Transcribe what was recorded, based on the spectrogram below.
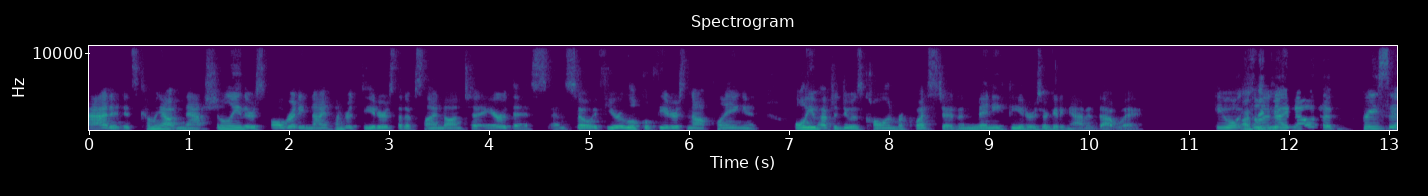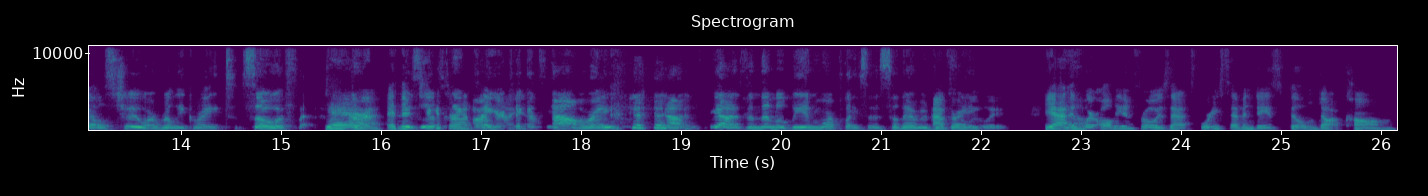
added. It's coming out nationally. There's already 900 theaters that have signed on to air this. And so if your local theater is not playing it, all you have to do is call and request it. And many theaters are getting added that way. You know, I and that, I know that pre-sales too are really great. So if yeah, and the tickets are on buy your now, tickets yeah. now, right? yeah, yes, and then it'll be in more places. So that would be Absolutely. great. Yeah, yeah, and where all the info is at 47daysfilm.com,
